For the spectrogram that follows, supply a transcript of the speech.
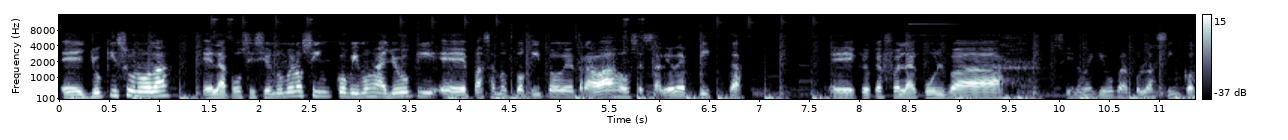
Eh, Yuki Tsunoda en la posición número 5. Vimos a Yuki eh, pasando un poquito de trabajo, se salió de pista. Eh, creo que fue la curva, si no me equivoco, la curva 5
